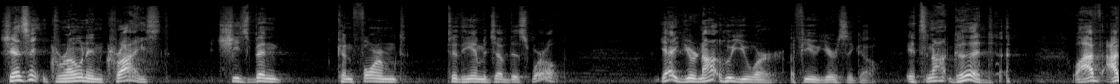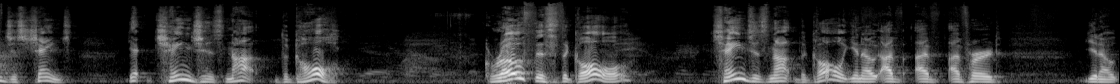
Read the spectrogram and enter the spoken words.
She hasn't grown in Christ, she's been conformed to the image of this world. Yeah, you're not who you were a few years ago. It's not good. well, I've, I've just changed. Yet, change is not the goal. Growth is the goal. Change is not the goal. You know, I've, I've, I've heard, you know,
